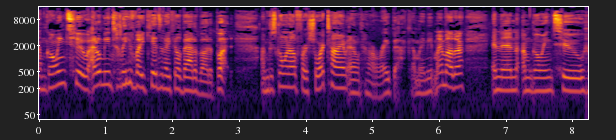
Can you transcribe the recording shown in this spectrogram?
I'm going to, I don't mean to leave my kids and I feel bad about it, but I'm just going out for a short time and I'm coming right back. I'm going to meet my mother and then I'm going to,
